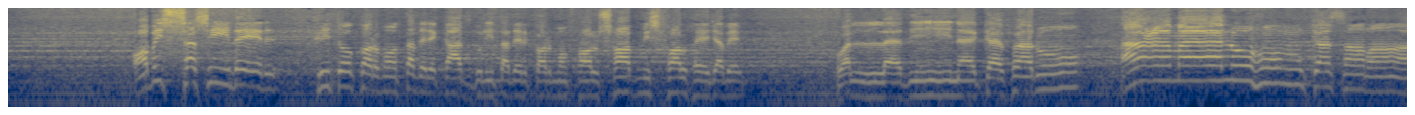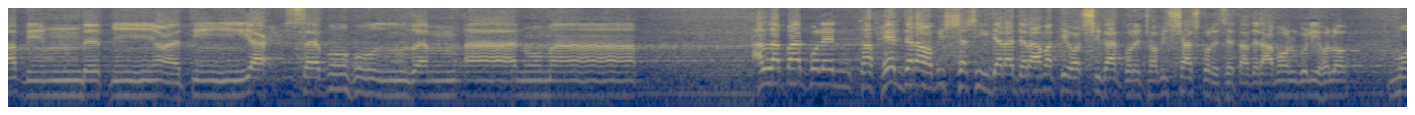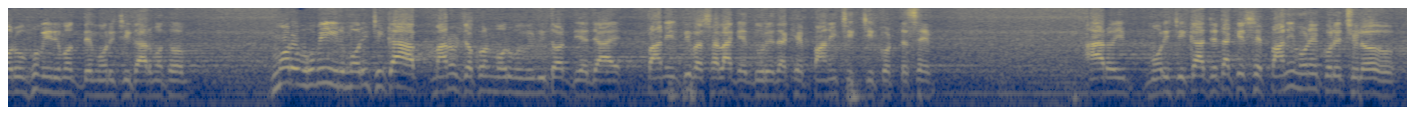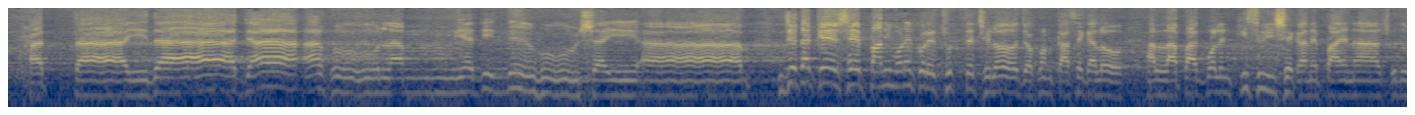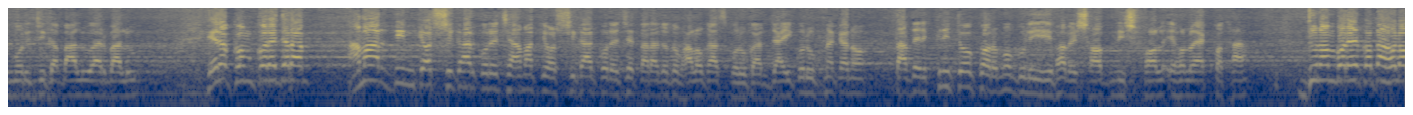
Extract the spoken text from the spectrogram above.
অবিশ্বাসীদের কৃতকর্ম তাদের কাজগুলি তাদের কর্মফল সব নিষ্ফল হয়ে যাবে والذين كفروا أعمالهم كسراب بقيعة يحسبه الظمآن ماء আল্লাহ পাক বলেন কাফের যারা অবিশ্বাসী যারা যারা আমাকে অস্বীকার করেছে অবিশ্বাস করেছে তাদের আমলগুলি হলো মরুভূমির মধ্যে মরিচিকার মতো মরুভূমির মরিচিকা মানুষ যখন মরুভূমির ভিতর দিয়ে যায়, পানির পিপাসা লাগে, দূরে দেখে পানি চিকচিক করতেছে আর ওই মরিচিকা যেটাকে সে পানি মনে করেছিল। যেটাকে সে পানি মনে করে ছুটতেছিল, যখন কাছে গেল, আল্লাহ পাক বলেন, কিছুই সেখানে পায় না, শুধু মরিচিকা বালু আর বালু এরকম করে যারা আমার দিনকে অস্বীকার করেছে, আমাকে অস্বীকার করেছে, তারা যত ভালো কাজ করুক আর যাই করুক না কেন, তাদের কৃত কর্মগুলি এভাবে সব নিষ্ফল, এ হলো এক কথা। দু নম্বরের কথা হলো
